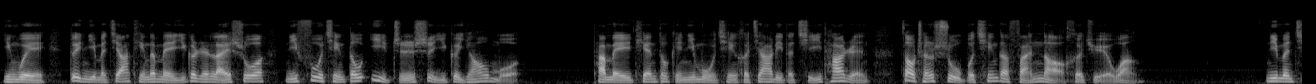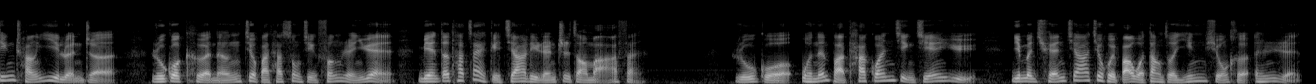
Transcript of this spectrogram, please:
因为对你们家庭的每一个人来说，你父亲都一直是一个妖魔，他每天都给你母亲和家里的其他人造成数不清的烦恼和绝望。你们经常议论着，如果可能，就把他送进疯人院，免得他再给家里人制造麻烦。如果我能把他关进监狱，你们全家就会把我当作英雄和恩人。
